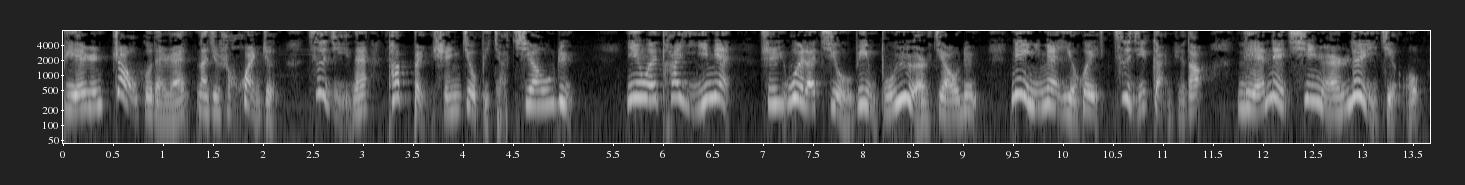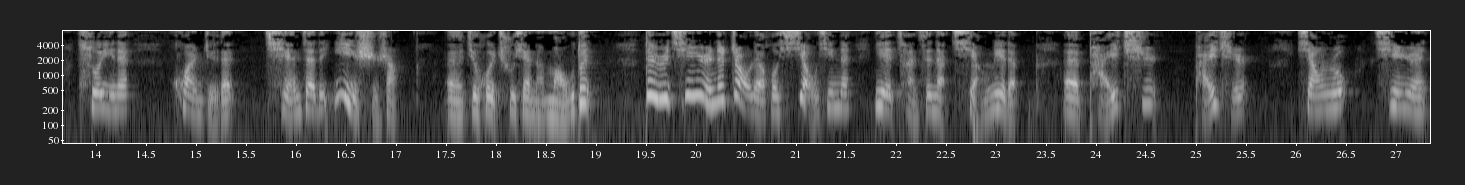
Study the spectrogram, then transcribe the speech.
别人照顾的人，那就是患者自己呢，他本身就比较焦虑，因为他一面。是为了久病不愈而焦虑，另一面也会自己感觉到连累亲人而内疚，所以呢，患者的潜在的意识上，呃，就会出现了矛盾。对于亲人的照料和孝心呢，也产生了强烈的呃排斥排斥，想如亲人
